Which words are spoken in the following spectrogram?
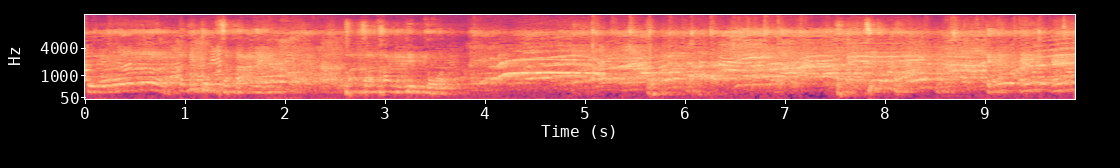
อันนี้กลุ่มสัปดาห์อะไรนะภาษาไทยติดตัวที่ต้องทำเอลเอลเอล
